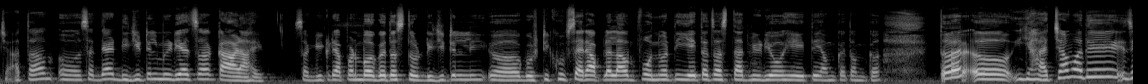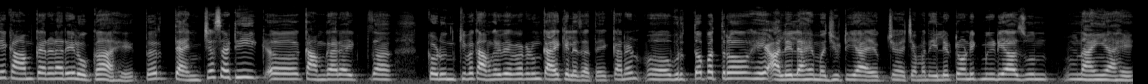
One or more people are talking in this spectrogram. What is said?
अच्छा आता सध्या डिजिटल मीडियाचा काळ आहे. सगळीकडे आपण बघत असतो. डिजिटली गोष्टी खूप साऱ्या आपल्याला फोनवरती येतच असतात. व्हिडिओ हे ते अमकं तमकं. तर ह्याच्यामध्ये जे काम करणारे लोक आहेत तर त्यांच्यासाठी कामगार आयुक्ताकडून किंवा कामगार विभागाकडून काय केलं जातं आहे कारण वृत्तपत्र हे आलेलं आहे मजिटी आयोगच्या ह्याच्यामध्ये. इलेक्ट्रॉनिक मीडिया अजून नाही आहे.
